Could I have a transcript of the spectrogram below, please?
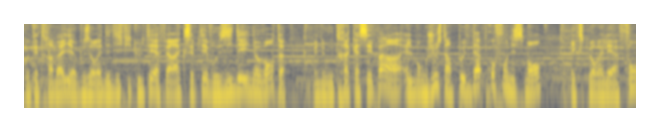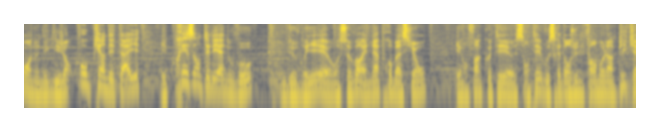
Côté travail, vous aurez des difficultés à faire accepter vos idées innovantes, mais ne vous tracassez pas, hein, elles manquent juste un peu d'approfondissement. Explorez-les à fond en ne négligeant aucun détail et présentez-les à nouveau. Vous devriez recevoir une approbation. Et enfin, côté santé, vous serez dans une forme olympique.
